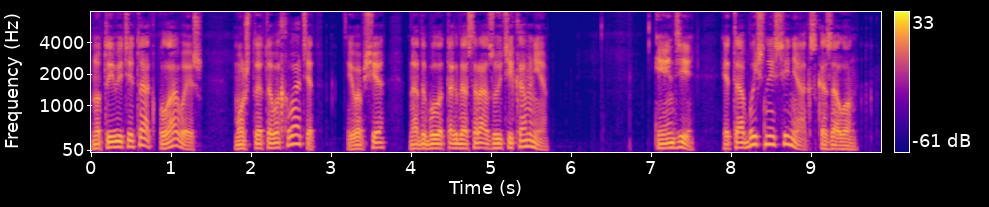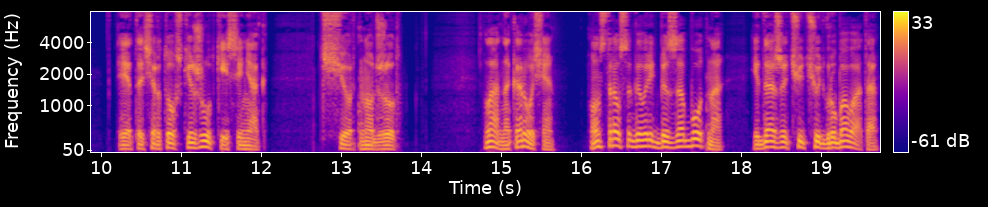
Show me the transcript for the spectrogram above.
«Но ты ведь и так плаваешь. Может, этого хватит? И вообще, надо было тогда сразу идти ко мне». «Энди, это обычный синяк», — сказал он. «Это чертовски жуткий синяк». «Черт, ну, Джуд». «Ладно, короче». Он старался говорить беззаботно и даже чуть-чуть грубовато.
